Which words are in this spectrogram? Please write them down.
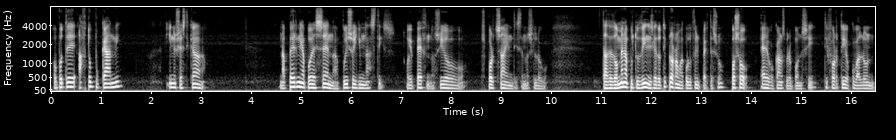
Οπότε αυτό που κάνει είναι ουσιαστικά να παίρνει από εσένα που είσαι ο γυμναστής, ο υπεύθυνος ή ο sport scientist ενός συλλόγου, τα δεδομένα που του δίνεις για το τι πρόγραμμα ακολουθούν οι παίκτες σου, πόσο έργο κάνουν στην προπόνηση, τι φορτίο κουβαλούν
